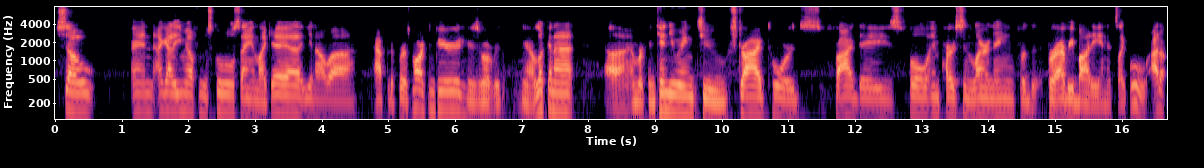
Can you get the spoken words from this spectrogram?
So, and I got an email from the school saying like, yeah, you know, uh, after the first marking period, here's what we're you know looking at, uh, and we're continuing to strive towards five days full in-person learning for the, for everybody. And it's like, oh, I don't.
